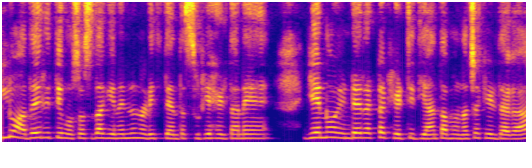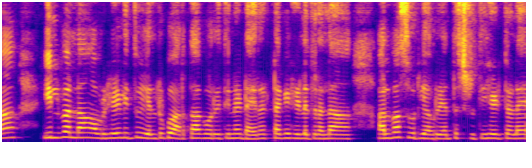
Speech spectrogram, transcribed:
ಇಲ್ಲೂ ಅದೇ ರೀತಿ ಹೊಸ ಹೊಸದಾಗಿ ಏನೇನೋ ನಡೀತಿದೆ ಅಂತ ಸೂರ್ಯ ಹೇಳ್ತಾನೆ. ಏನೋ ಇಂಡೈರೆಕ್ಟ್ ಆಗಿ ಹೇಳ್ತಿದ್ಯಾ? ಅಂತ ಮನೋಜ ಕೇಳಿದಾಗ, ಇಲ್ವಲ್ಲ, ಅವ್ರು ಹೇಳಿದ್ದು ಎಲ್ರಿಗೂ ಅರ್ಥ ಆಗೋ ರೀತಿನೇ ಡೈರೆಕ್ಟ್ ಆಗಿ ಹೇಳಿದ್ರಲ್ಲ, ಅಲ್ವಾ ಸೂರ್ಯ ಅವ್ರಿ? ಅಂತ ಶ್ರುತಿ ಹೇಳ್ತಾಳೆ.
